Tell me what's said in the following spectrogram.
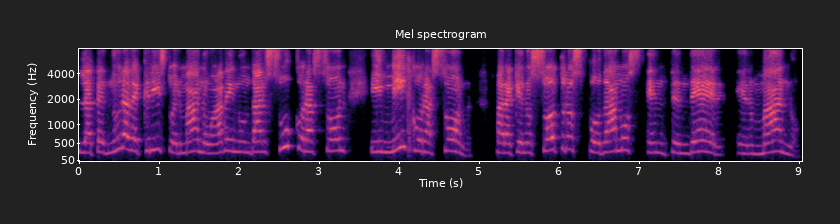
La ternura de Cristo, hermano, ha de inundar su corazón y mi corazón para que nosotros podamos entender, hermano,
